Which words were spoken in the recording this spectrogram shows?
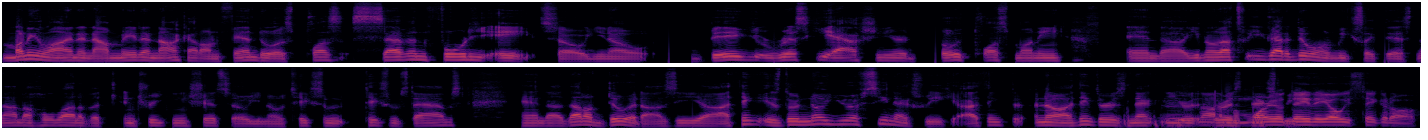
money line and Almeida knockout on FanDuel is plus 748. So, you know, big risky action here, both plus money. And uh, you know, that's what you got to do on weeks like this. Not a whole lot of uh, intriguing shit. So, you know, take some take some stabs and uh, that'll do it, Ozzy. Uh, I think is there no UFC next week? I think there, no, I think there is next There's not there is Memorial week. Day, they always take it off.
